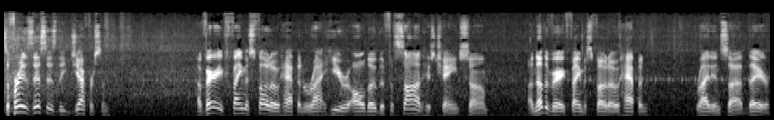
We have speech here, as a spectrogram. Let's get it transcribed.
So friends, this is the Jefferson. A very famous photo happened right here, although the facade has changed some. Another very famous photo happened right inside there.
